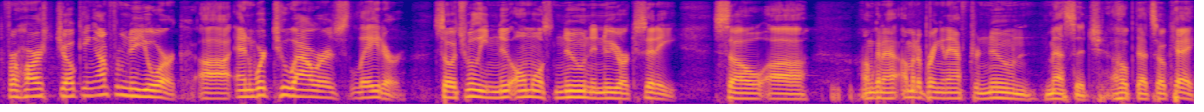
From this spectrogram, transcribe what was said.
for harsh joking? I'm from New York, uh, and we're two hours later. So it's really new, almost noon in New York City. So uh, I'm gonna I'm gonna bring an afternoon message. I hope that's okay.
